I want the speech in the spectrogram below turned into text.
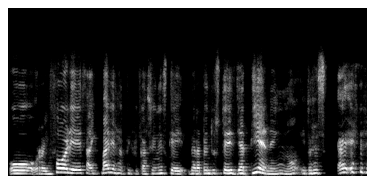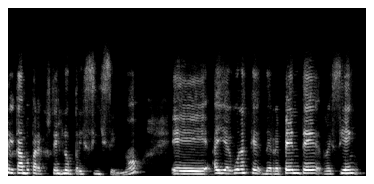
o Rainforest, hay varias certificaciones que de repente ustedes ya tienen, ¿no? Entonces, e, este es el campo para que ustedes lo precisen, ¿no? Eh, hay algunas que de repente recién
